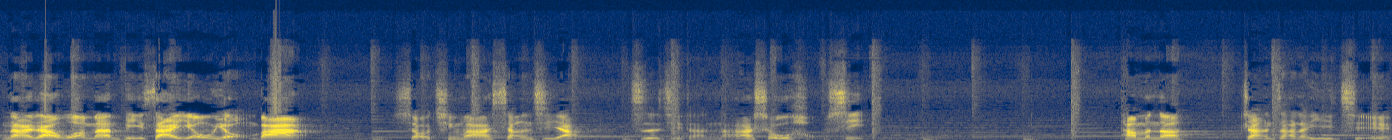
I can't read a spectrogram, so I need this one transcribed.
那让我们比赛游泳吧。小青蛙想起呀自己的拿手好戏。他们呢站在了一起。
